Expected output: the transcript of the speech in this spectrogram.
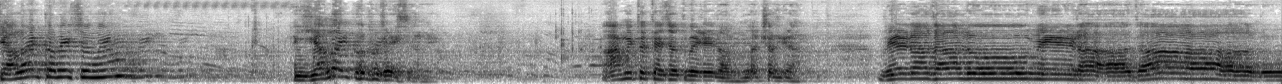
त्यालाही करायचं नाही यालाही करू द्यायचं नाही. आम्ही तर त्याच्यात वेडे झालो लक्षात घ्या. वेडा झालो वेडा झालो.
